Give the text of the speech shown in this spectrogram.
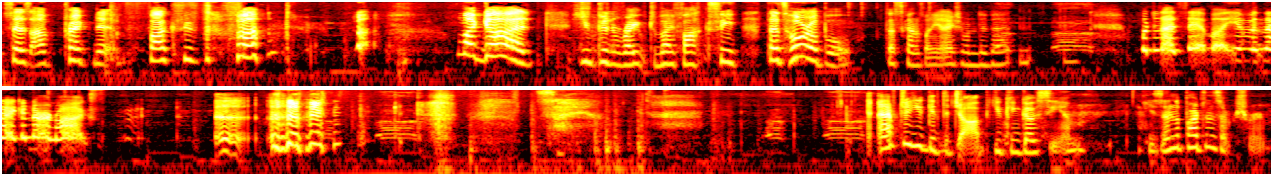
says I'm pregnant. Foxy's the father. my god. You've been raped by Foxy. That's horrible. That's kind of funny. I actually want to do that. What did I say about you in the and Fox? so, after you get the job, you can go see him. He's in the parts and service room.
